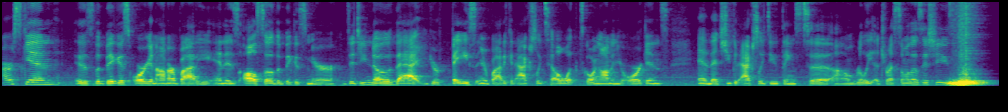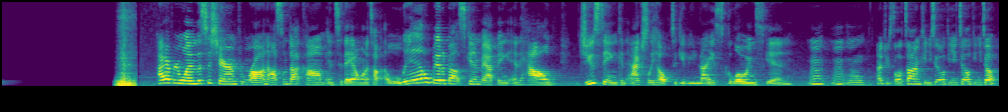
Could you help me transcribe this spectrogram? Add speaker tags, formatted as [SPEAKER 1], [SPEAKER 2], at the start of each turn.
[SPEAKER 1] Our skin is the biggest organ on our body and is also the biggest mirror. Did you know that your face and your body can actually tell what's going on in your organs and that you could actually do things to um, really address some of those issues? Hi everyone, this is Sharon from rawandawesome.com and today I want to talk a little bit about skin mapping and how juicing can actually help to give you nice glowing skin. Mm, mm, mm. I juice all the time. Can you tell? Can you tell? Can you tell?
